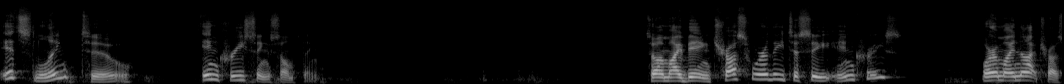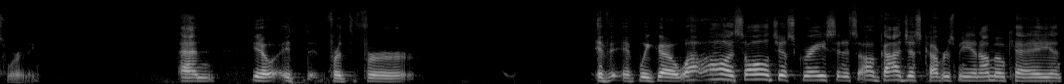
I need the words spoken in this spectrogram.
it's linked to increasing something. So, am I being trustworthy to see increase, or am I not trustworthy? And you know, it, for for if, if we go, well, oh, it's all just grace and it's, oh, God just covers me and I'm okay. And,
